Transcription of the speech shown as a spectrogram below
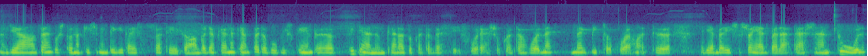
ugye az Ágostonnak is, mint digitális stratéga, vagy akár nekem pedagógusként figyelnünk kell azokat a veszélyforrásokat, ahol meg, megbicsokolhat egy ember és a saját belátásán túl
